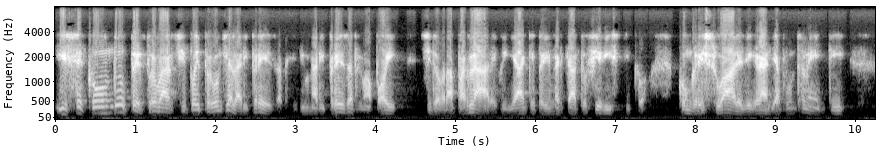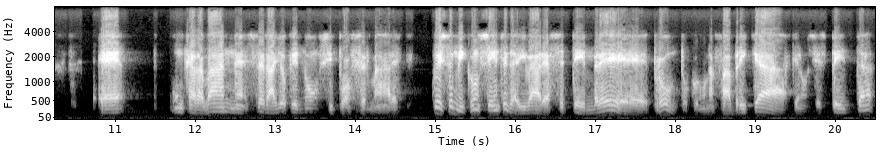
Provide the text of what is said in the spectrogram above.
Il secondo, per trovarci poi pronti alla ripresa, perché di una ripresa prima o poi si dovrà parlare, quindi anche per il mercato fieristico, congressuale dei grandi appuntamenti, è un caravan serraglio che non si può fermare questo mi consente di arrivare a settembre eh, pronto, con una fabbrica che non si è spenta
